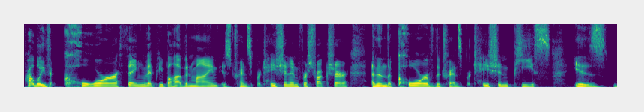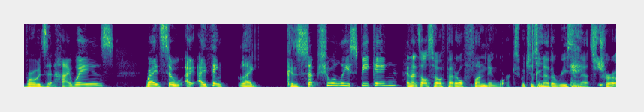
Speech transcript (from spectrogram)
probably the core thing that people have in mind is transportation infrastructure. And then the core of the transportation piece is roads and highways, right? So I, I think, like, conceptually speaking. And that's also how federal funding works, which is another reason that's true.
